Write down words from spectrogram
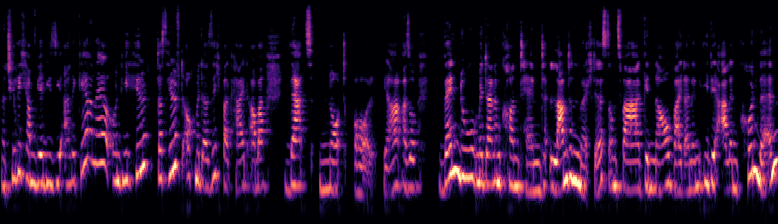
Natürlich haben wir die sie alle gerne und die hilft, das hilft auch mit der Sichtbarkeit, aber that's not all. Ja, also wenn du mit deinem Content landen möchtest und zwar genau bei deinen idealen Kunden,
